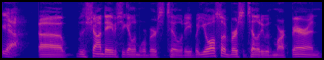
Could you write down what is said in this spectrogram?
Yeah, uh, with Sean Davis, you get a little more versatility, but you also have versatility with Mark Barron,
